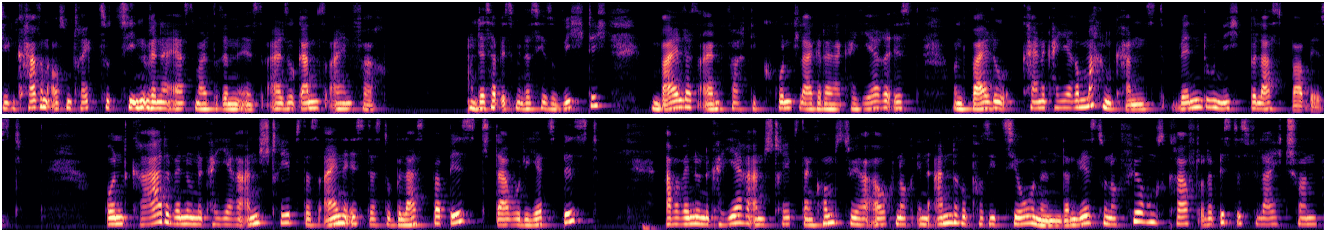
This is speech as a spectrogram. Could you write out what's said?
den Karren aus dem Dreck zu ziehen, wenn er erstmal drin ist. Also ganz einfach. Und deshalb ist mir das hier so wichtig, weil das einfach die Grundlage deiner Karriere ist und weil du keine Karriere machen kannst, wenn du nicht belastbar bist. Und gerade wenn du eine Karriere anstrebst, das eine ist, dass du belastbar bist, da wo du jetzt bist. Aber wenn du eine Karriere anstrebst, dann kommst du ja auch noch in andere Positionen. Dann wirst du noch Führungskraft oder bist es vielleicht schon.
